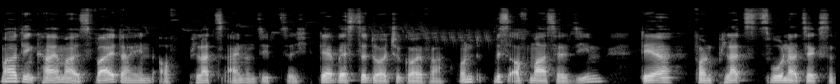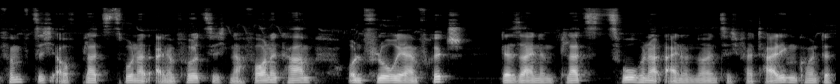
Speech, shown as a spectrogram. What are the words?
Martin Keimer ist weiterhin auf Platz 71, der beste deutsche Golfer. Und bis auf Marcel Siem, der von Platz 256 auf Platz 241 nach vorne kam, und Florian Fritsch, der seinen Platz 291 verteidigen konnte,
